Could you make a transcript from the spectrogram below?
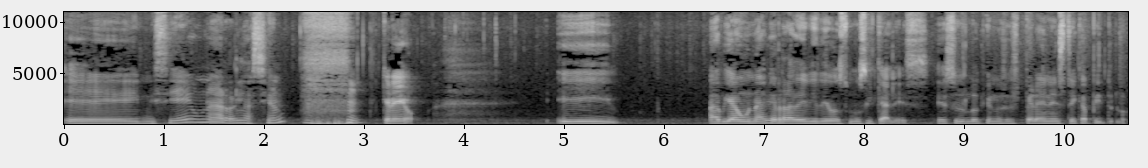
eh, inicié una relación, creo. Y había una guerra de videos musicales. Eso es lo que nos espera en este capítulo.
